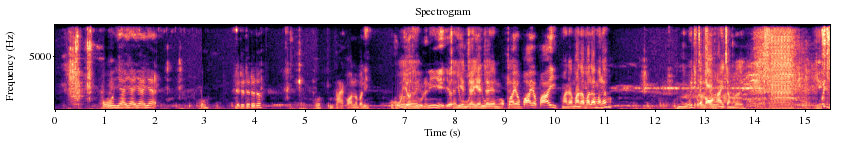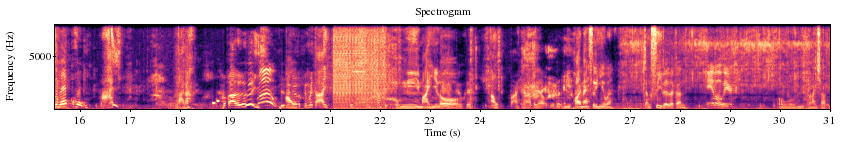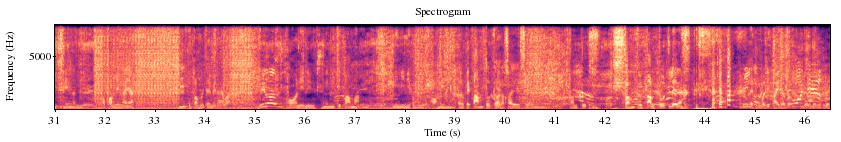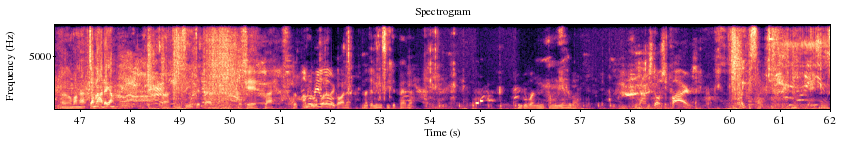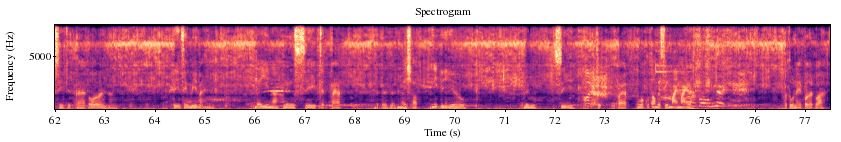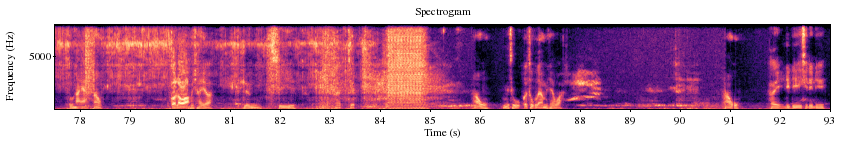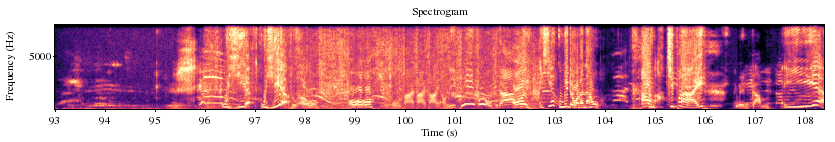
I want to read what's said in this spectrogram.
โอ้ยแย่แย่แย่แย่โอ้เดี๋ยวเดี๋ยวเดี๋ยวเดี๋ยวโอ้ผมตายก่อนแล้วป่ะนี่โอ้โหเยอะอยู่นะนี่เยอะอยู่ใจเย็นใจเย็นออกไปใจเย็นออกไปออกไปมาแล้วมาแล้วมาแล้วมาแล้วโอ้ยเด็กก็ร้องไห้จังเลยเย้ไอ้สโมกโอ้โหตายตายปะบ้าเอ้ยเดี๋ยวเอ้าเดี๋ยวยังไม่ตายนี่ my hero โอเคโอเคเอ้าตายหาไปแล้วมี point ไหมซื้อฮิวไปจังซี่เลยแล้วกัน Ammo here. โอ้ยไม่ช็อตนิดนึงเอาปั๊มยังไงอะหืมผมปั๊มหัวใจไม่ได้ว่ะ Reload. อ๋อ นี่นี่ไม่มีที่ปั๊มอะ มีมีมีผมมีอ๋อมีมีเออไปปั๊มตุ๊ดก่อนแล้วค่อยซื้อปั๊มตุ๊ดปั๊มตุ๊ดปั๊มตุ๊ดเลยนะ ไอ้ผมว่ารีบไปเถอะแบบเดินเดินไปเลยเออว่างั้นจำรหัสได้ยัง อะหนึ่งสี่เจ็ดแปดโอเคบายแบบไม่รู้ว่ากดอะไรก่อนอะ น่าจะหนึ่งสี่เจ็ดแปดแหละไม่รู้ว่ามันต้องเรียงหรือเปล่า Time to start some fires. เอ้ยสับหนึ่งสี่เจ็ดแปดโอ้ยได้ยินเสียงบีบไหมได้ยินนะหนึ่งสี่เจ็ดแปดเดี๋ยวเดี๋ยวเดี๋ยวไม่ช็อตนิดเดีเดียวยวหนึ่งสี่เจ็ดแปดว่ากูต้องไปซื้อไม้ใหม่ละประตูไหนเปิดวะตูไหนอะเอ้ากดแล้วเหรอไม่ใช่เหรอหนึ่งสี่แปดเจ็ด เอ้า ไม่ถูกก็ถูกแล้วไม่ใช่เหรอวะ เอ้า เฮ้ย ดีๆ คิดดีๆ อุ้ยเหี้ยอุ้ยเหี้ยถูกเอาโอ้โอ้โอ้โอ้ตายตายตายเอานี่กูโอ้กูดาวโอ้ยไอ้เหี้ยกูไม่โดนแล้วนะ เอ้าชิบหาย เวรกรรมไอ้เหี้ย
